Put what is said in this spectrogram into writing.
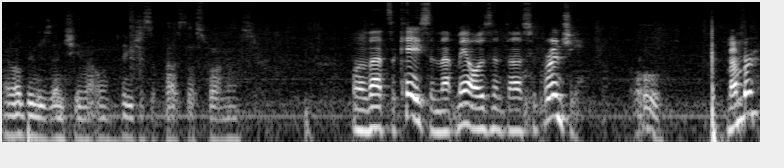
I don't think there's enchi in that one. I think it's just a pastel spot nose. Well, if that's the case, then that male isn't uh, super Enchi. Oh. Remember?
